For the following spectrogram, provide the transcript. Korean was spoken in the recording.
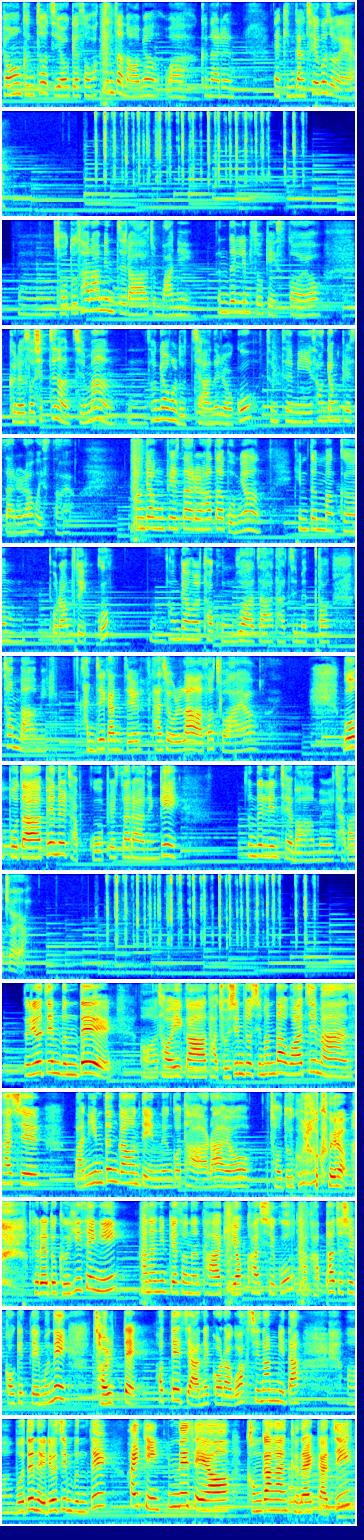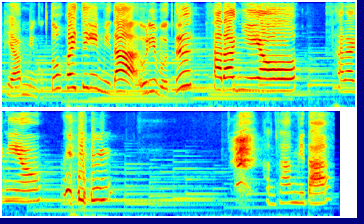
병원 근처 지역에서 확진자 나오면 와 그날은 그냥 긴장 최고조예요. 음, 저도 사람인지라 좀 많이 흔들림 속에 있어요. 그래서 쉽진 않지만 음, 성경을 놓지 않으려고 틈틈이 성경 필사를 하고 있어요. 성경 필사를 하다 보면 힘든 만큼 보람도 있고 음, 성경을 더 공부하자 다짐했던 첫 마음이 간질간질 다시 올라와서 좋아요. 무엇보다 펜을 잡고 필사를 하는 게 흔들린 제 마음을 잡아줘요. 의료진 분들, 어, 저희가 다 조심조심 한다고 하지만 사실 많이 힘든 가운데 있는 거 다 알아요. 저도 그러고요. 그래도 그 희생이 하나님께서는 다 기억하시고 다 갚아주실 거기 때문에 절대 헛되지 않을 거라고 확신합니다. 어, 모든 의료진 분들 화이팅 힘내세요. 건강한 그날까지 대한민국도 화이팅입니다. 우리 모두 사랑해요. 사랑해요. 감사합니다.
